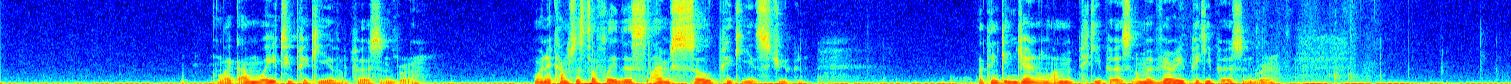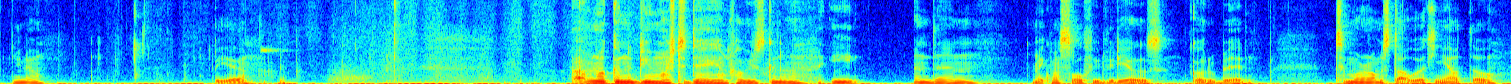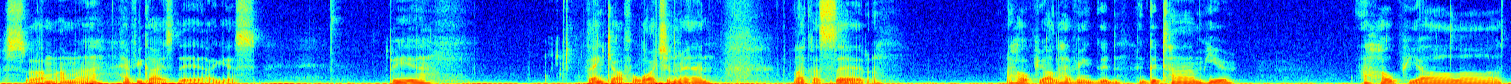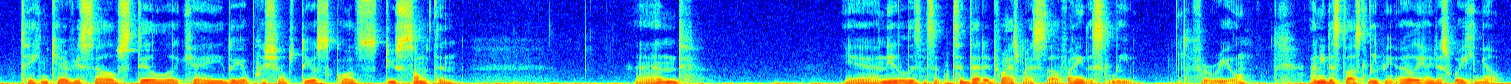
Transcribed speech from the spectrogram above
like I'm way too picky of a person, bro. When it comes to stuff like this, I'm so picky it's stupid. I think in general, I'm a picky person. I'm a very picky person, bro. You know? But yeah. I'm not gonna do much today. I'm probably just gonna eat and then make my soul food videos, go to bed tomorrow I'm gonna start working out though, so I'm, I'm gonna have you guys there, I guess. But yeah, thank y'all for watching, man. Like I said, I hope y'all are having a good a good time here. I hope y'all are taking care of yourselves still, okay? Do your push-ups, do your squats, do something. And yeah, I need to listen to, to that advice myself. I need to sleep for real. I need to start sleeping early and just waking up.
